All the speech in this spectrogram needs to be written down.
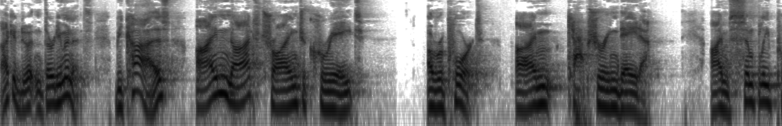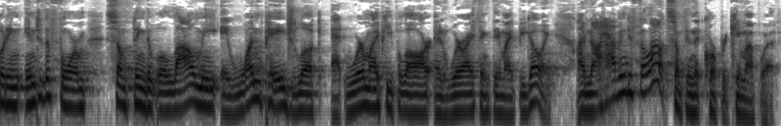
I could do it in 30 minutes because I'm not trying to create a report. I'm capturing data. I'm simply putting into the form something that will allow me a one page look at where my people are and where I think they might be going. I'm not having to fill out something that corporate came up with.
